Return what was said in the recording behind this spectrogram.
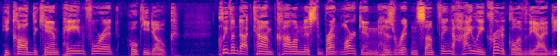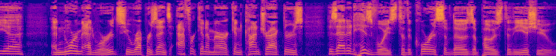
He called the campaign for it hokey doke. Cleveland.com columnist Brent Larkin has written something highly critical of the idea, and Norm Edwards, who represents African American contractors, has added his voice to the chorus of those opposed to the issue.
